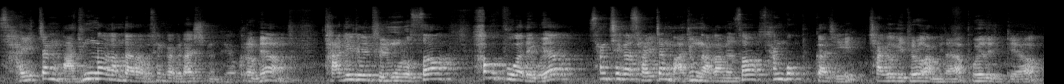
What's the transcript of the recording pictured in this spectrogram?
살짝 마중 나간다라고 생각을 하시면 돼요. 그러면 다리를 들므로써 하복부가 되고요. 상체가 살짝 마중 나가면서 상복부까지 자극이 들어갑니다. 보여드릴게요.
